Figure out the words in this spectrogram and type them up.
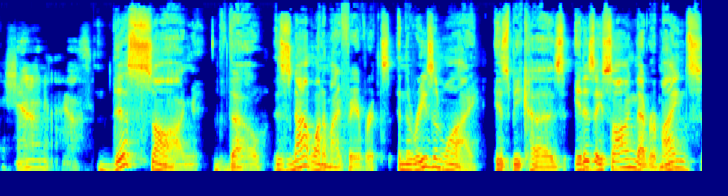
The Shananas. This song, though, is not one of my favorites. And the reason why is because it is a song that reminds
